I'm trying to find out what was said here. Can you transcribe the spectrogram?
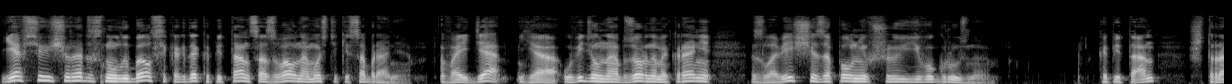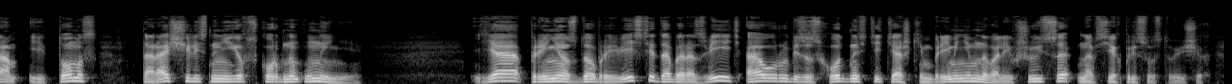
Я все еще радостно улыбался, когда капитан созвал на мостике собрания. Войдя, я увидел на обзорном экране зловеще заполнившую его грузную. Капитан, Штрам и Томас таращились на нее в скорбном унынии. Я принес добрые вести, дабы развеять ауру безысходности тяжким бременем, навалившуюся на всех присутствующих –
